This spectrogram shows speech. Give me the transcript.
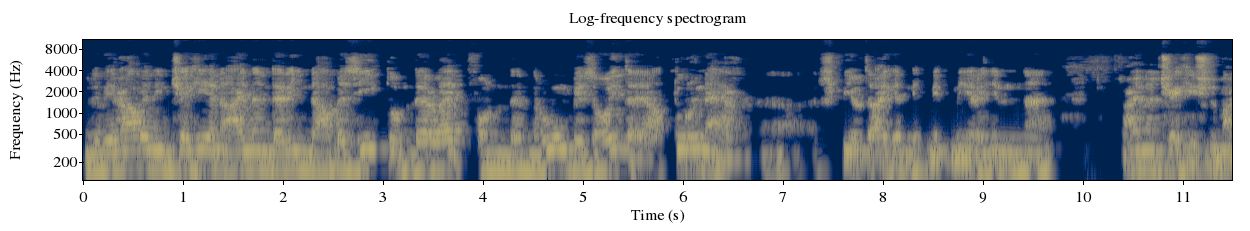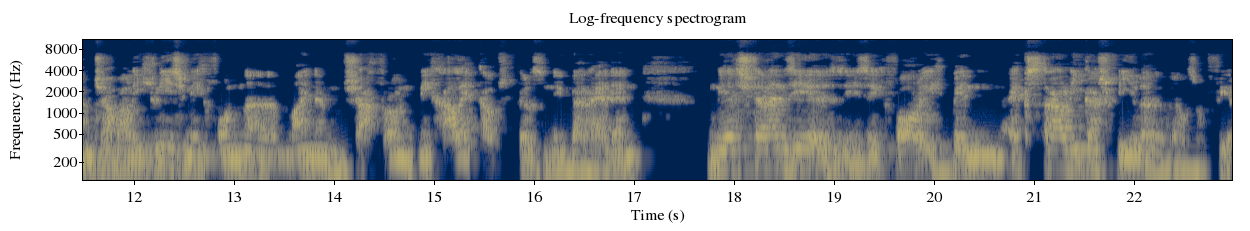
wir haben in Tschechien einen, der ihn da besiegt und der lebt von dem Ruhm bis heute. Ja, Turner. Äh, spielt eigentlich mit mir in äh, einer tschechischen Mannschaft, weil ich ließ mich von äh, meinem Schachfreund Michalek aus Pilsen überreden. Und jetzt stellen Sie, Sie sich vor, ich bin Extraligaspieler, also für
